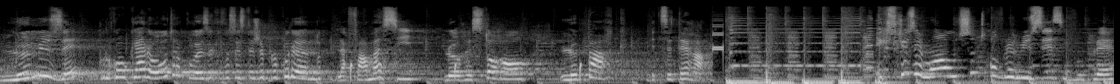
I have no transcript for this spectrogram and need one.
le musée por qualquer outra coisa que você esteja procurando. La pharmacie, le restaurant, le parc, etc. Excusez-moi, où se trouve le musée, s'il vous plaît?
